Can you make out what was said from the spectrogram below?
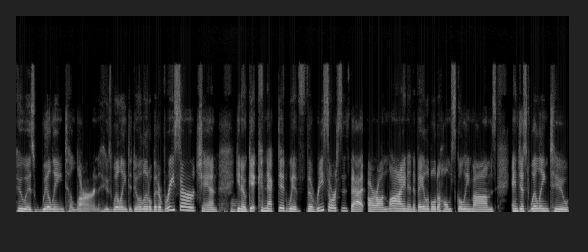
who is willing to learn, who's willing to do a little bit of research and, mm-hmm. you know, get connected with the resources that are online and available to homeschooling moms and just willing to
